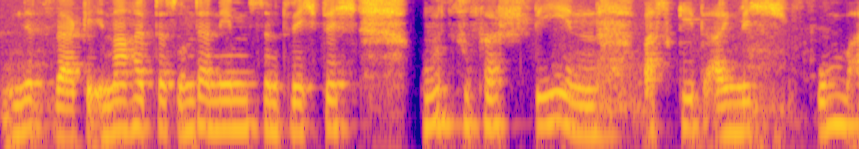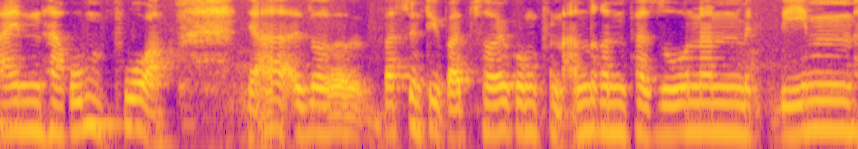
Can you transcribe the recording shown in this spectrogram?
Netzwerke innerhalb des Unternehmens sind wichtig, gut zu verstehen, was geht eigentlich um einen herum vor. Ja, also was sind die Überzeugungen von anderen Personen, mit wem,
